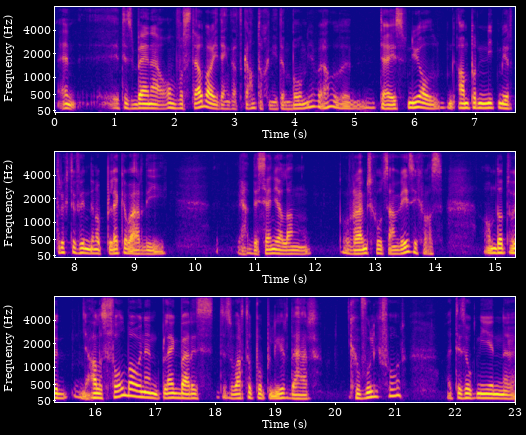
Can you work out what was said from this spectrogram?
En het is bijna onvoorstelbaar. Je denkt, dat kan toch niet, een boomje wel. Hij is nu al amper niet meer terug te vinden op plekken waar die ja, decennia lang ruimschoots aanwezig was. Omdat we ja, alles volbouwen en blijkbaar is de zwarte populier daar gevoelig voor. Het is ook niet een uh,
